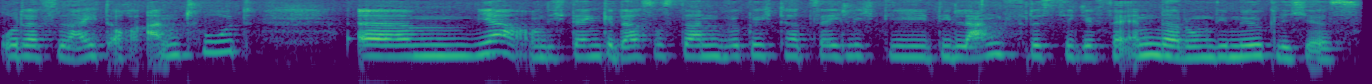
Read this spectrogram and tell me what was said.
oder vielleicht auch antut. Ähm, ja, und ich denke, das ist dann wirklich tatsächlich die, die langfristige Veränderung, die möglich ist.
